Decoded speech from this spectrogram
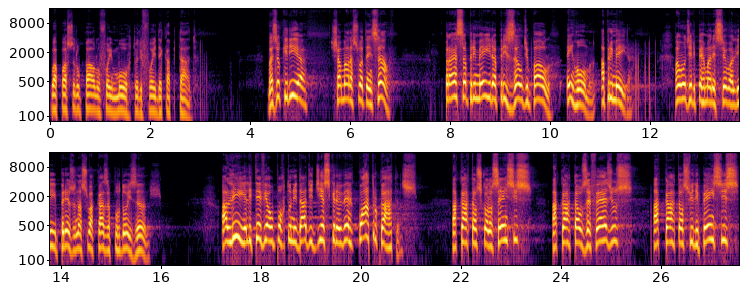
o apóstolo Paulo foi morto, ele foi decapitado. Mas eu queria chamar a sua atenção para essa primeira prisão de Paulo em Roma, a primeira aonde ele permaneceu ali preso na sua casa por dois anos. Ali ele teve a oportunidade de escrever quatro cartas: a carta aos Colossenses, a carta aos Efésios, a carta aos Filipenses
